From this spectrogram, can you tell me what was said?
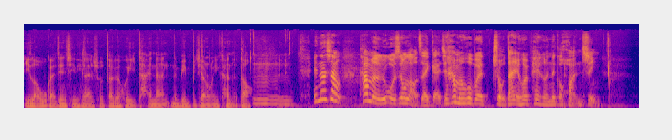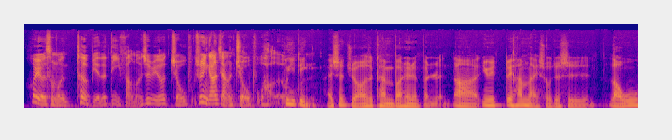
以老屋改建前提来说，大概会以台南那边比较容易看得到。嗯嗯嗯。哎，那像他们如果是用老宅改建，他们会不会酒单也会？会配合那个环境，会有什么特别的地方吗？就比如说酒谱，就你刚刚讲的酒谱好了，不一定，还是主要是看 bartender 本人。那因为对他们来说，就是老屋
